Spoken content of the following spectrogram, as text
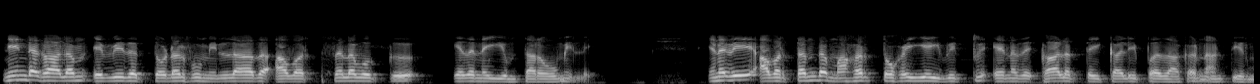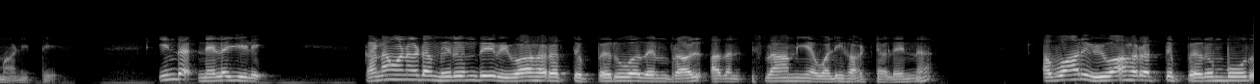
நீண்ட காலம் எவ்வித தொடர்பும் இல்லாத அவர் செலவுக்கு எதனையும் தரவும் இல்லை. எனவே அவர் தந்த மகர் தொகையை விற்று எனது காலத்தை கழிப்பதாக நான் தீர்மானித்தேன். இந்த நிலையிலே கணவனிடமிருந்து விவாகரத்து பெறுவதென்றால் அதன் இஸ்லாமிய வழிகாட்டல் என்ன? அவ்வாறு விவாகரத்து பெறும்போது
